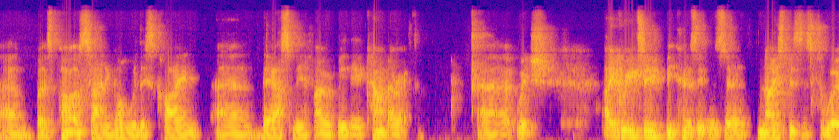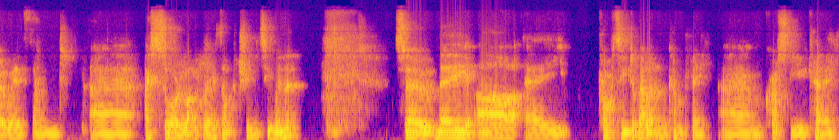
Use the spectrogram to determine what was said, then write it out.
Um, but as part of signing on with this client, uh, they asked me if I would be the account director, uh, which I agreed to because it was a nice business to work with and uh, I saw a lot of growth opportunity with it. So they are a property development company um, across the UK.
